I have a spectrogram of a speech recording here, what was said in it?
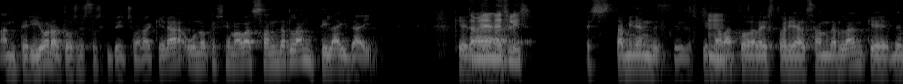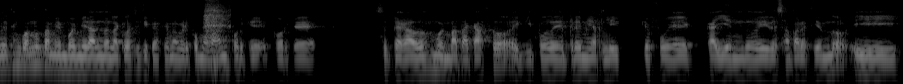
anterior a todos estos que te he dicho ahora, que era uno que se llamaba Sunderland Till I Die. que También en Netflix. Es, también en Netflix. Explicaba Mm. toda la historia del Sunderland, que de vez en cuando también voy mirando en la clasificación a ver cómo van, porque, porque se pegado un buen batacazo, equipo de Premier League que fue cayendo y desapareciendo. Y,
